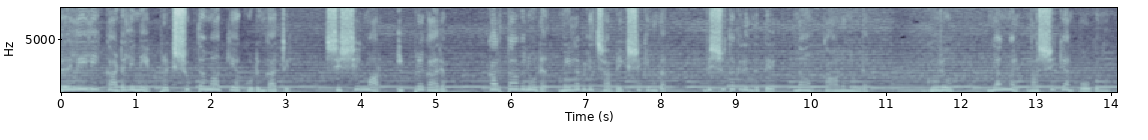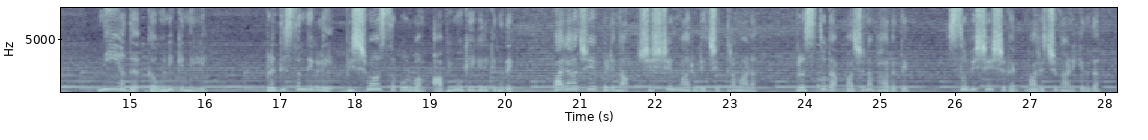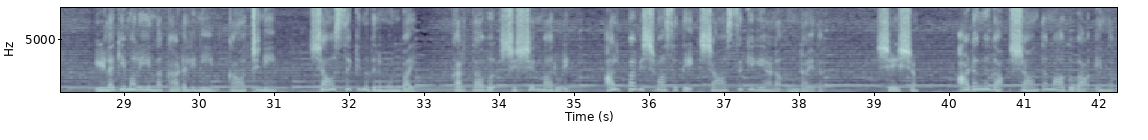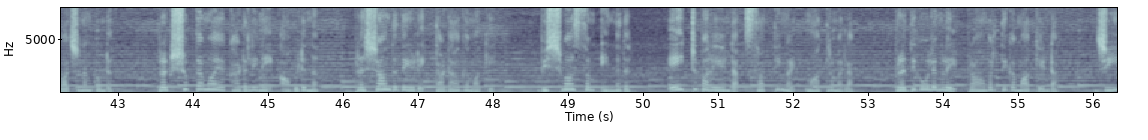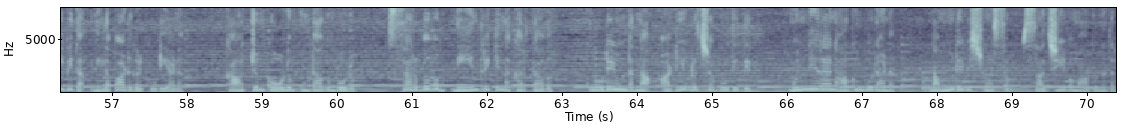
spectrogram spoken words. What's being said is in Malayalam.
ഗലീലി കടലിനെ പ്രക്ഷുബ്ധമാക്കിയ കൊടുങ്കാറ്റിൽ ശിഷ്യന്മാർ ഇപ്രകാരം കർത്താവിനോട് നിലവിളിച്ചപേക്ഷിക്കുന്നത് വിശുദ്ധ ഗ്രന്ഥത്തിൽ നാം കാണുന്നുണ്ട്. ഗുരു ഞങ്ങൾ നശിക്കാൻ പോകുന്നു. നീ അത് ഗൗനിക്കുന്നില്ലേ? പ്രതിസന്ധികളെ വിശ്വാസപൂർവം അഭിമുഖീകരിക്കുന്നതിൽ പരാജയപ്പെടുന്ന ശിഷ്യന്മാരുടെ ചിത്രമാണ് പ്രസ്തുത വചനഭാഗത്തിൽ സുവിശേഷകൻ വരച്ചു കാണിക്കുന്നത്. ഇളകിമറിയുന്ന കടലിനെയും കാറ്റിനെയും ശാസിക്കുന്നതിന് മുൻപായി കർത്താവ് ശിഷ്യന്മാരുടെ അല്പവിശ്വാസത്തെ ശാസിക്കുകയാണ് ഉണ്ടായത്. ശേഷം അടങ്ങുക ശാന്തമാകുക എന്ന വചനം കൊണ്ട് പ്രക്ഷുബ്ധമായ കടലിനെ അവിടുന്ന് പ്രശാന്തതയുടെ തടാകമാക്കി. വിശ്വാസം എന്നത് ഏറ്റുപറയേണ്ട സത്യങ്ങൾ മാത്രമല്ല പ്രതികൂലങ്ങളിൽ പ്രാവർത്തികമാക്കേണ്ട ജീവിത നിലപാടുകൾ കൂടിയാണ്. കാറ്റും കോളും ഉണ്ടാകുമ്പോഴും സർവവും നിയന്ത്രിക്കുന്ന കർത്താവ് കൂടെയുണ്ടെന്ന അടിയുറച്ച ബോധ്യത്തിൽ മുന്നേറാനാകുമ്പോഴാണ് നമ്മുടെ വിശ്വാസം സജീവമാകുന്നത്.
